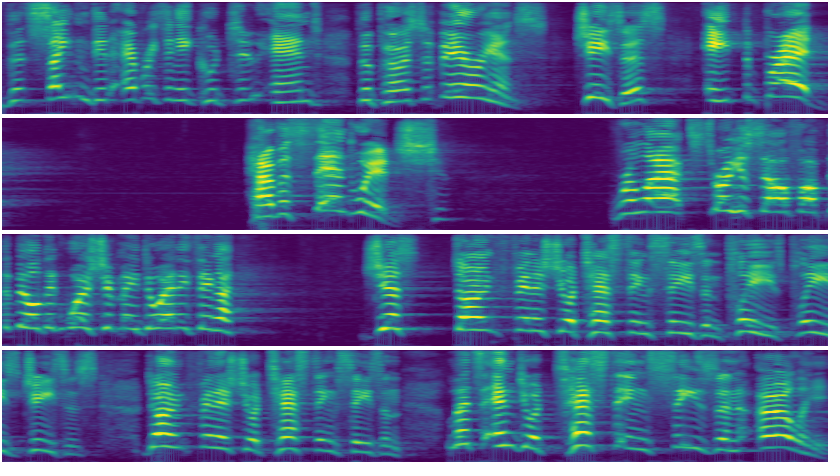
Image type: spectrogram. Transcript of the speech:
that Satan did everything he could to end the perseverance. Jesus, eat the bread, have a sandwich, relax, throw yourself off the building, worship me, do anything. I, just don't finish your testing season. Please, please, Jesus. Don't finish your testing season. Let's end your testing season early.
